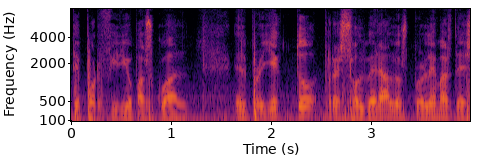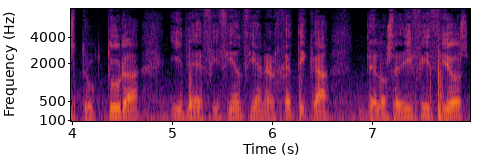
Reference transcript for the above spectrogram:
de Porfirio Pascual. El proyecto resolverá los problemas de estructura y de eficiencia energética de los edificios.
